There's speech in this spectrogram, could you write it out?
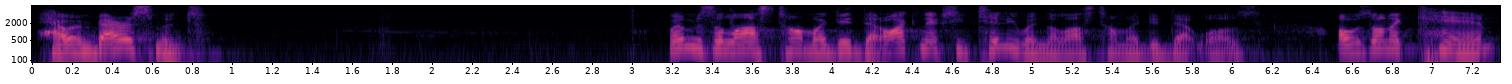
How embarrassment. When was the last time I did that? I can actually tell you when the last time I did that was. I was on a camp,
